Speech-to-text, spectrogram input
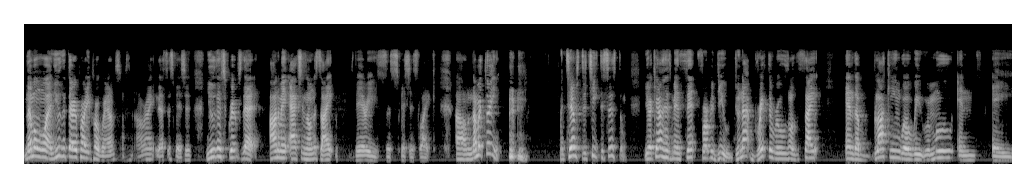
number one, using third-party programs. All right, that's suspicious. Using scripts that automate actions on the site. Very suspicious. Like um, number three. attempts to cheat the system. Your account has been sent for review. Do not break the rules on the site, and the blocking will be removed in a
